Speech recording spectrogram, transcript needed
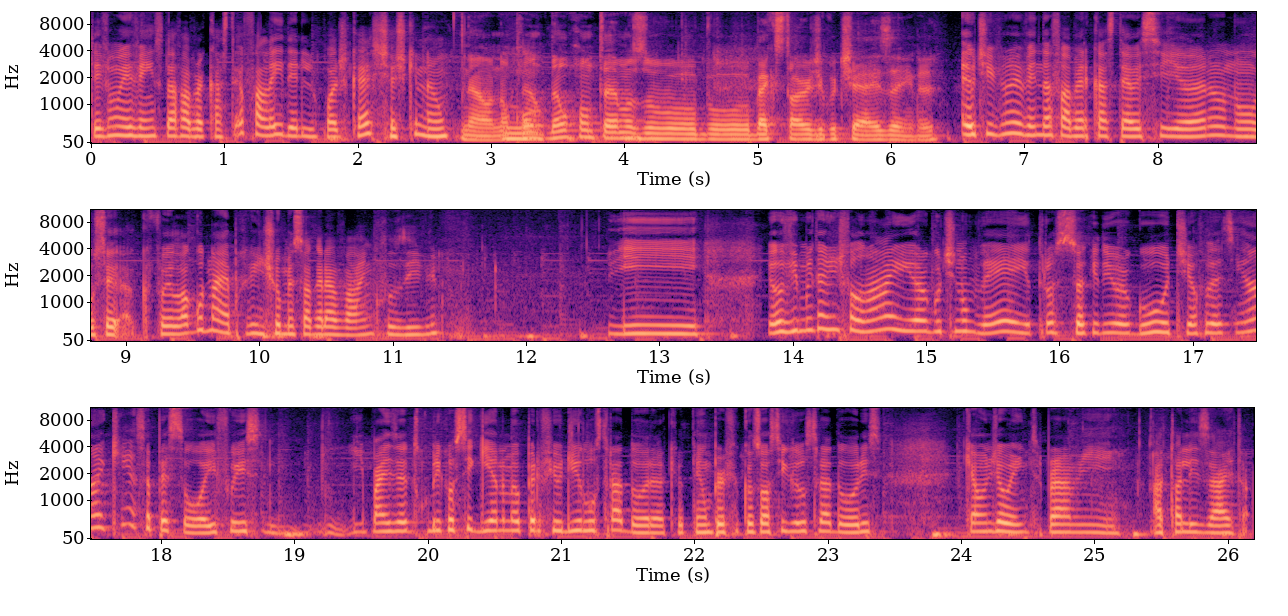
teve um evento da Faber-Castell. Eu falei dele no podcast? Acho que não. Não, não, Não. con- não contamos o, o backstory de Gutierrez ainda. Eu tive um evento da Faber-Castell esse ano, no, que foi logo na época que a gente começou a gravar, inclusive. E eu vi muita gente falando, ah, Yorgut não veio, trouxe isso aqui do Yorgut. Eu falei assim, ah, quem é essa pessoa? E fui. e- Mas eu descobri que eu seguia no meu perfil de ilustradora, que eu tenho um perfil que eu só sigo ilustradores, que é onde eu entro pra me atualizar e tal.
